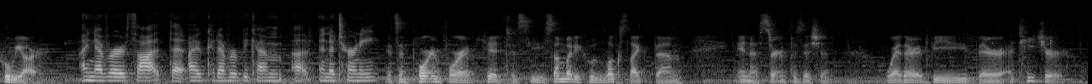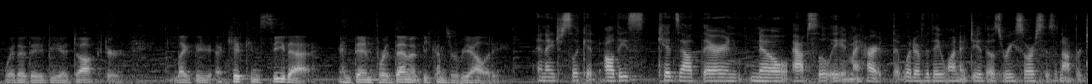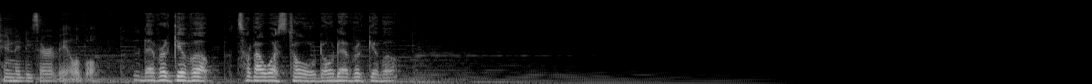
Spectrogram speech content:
who we are. I never thought that I could ever become a, an attorney. It's important for a kid to see somebody who looks like them in a certain position, whether it be they're a teacher, whether they be a doctor. Like they, a kid can see that, and then for them it becomes a reality. And I just look at all these kids out there and know absolutely in my heart that whatever they want to do, those resources and opportunities are available. Never give up. That's what I was told. Don't ever give up.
